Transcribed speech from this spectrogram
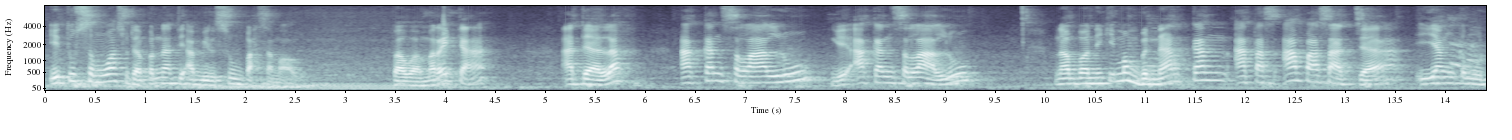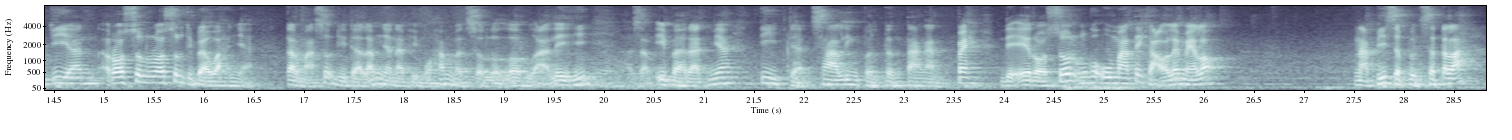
itu semua sudah pernah diambil sumpah sama Allah bahwa mereka adalah akan selalu ya, akan selalu niki membenarkan atas apa saja yang kemudian rasul-rasul di bawahnya termasuk di dalamnya Nabi Muhammad Shallallahu Alaihi Wasallam. Ibaratnya tidak saling bertentangan. Peh de Rasul engkau umatnya gak oleh melok Nabi setelah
